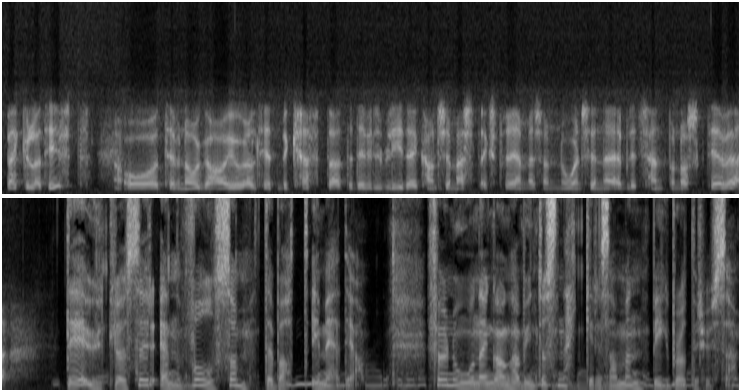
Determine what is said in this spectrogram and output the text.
spekulativt. Og TV Norge har jo i realiteten bekreftet at det vil bli det kanskje mest ekstreme som noensinne er blitt sendt på norsk TV. Det utløser en voldsom debatt i media. Før noen en gang har begynt å snekre sammen Big Brother-huset.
